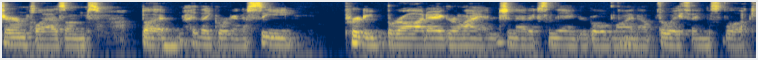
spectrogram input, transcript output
germplasms, but I think we're going to see pretty broad AgReliant genetics in the AgriGold lineup, the way things look,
